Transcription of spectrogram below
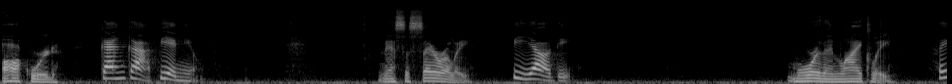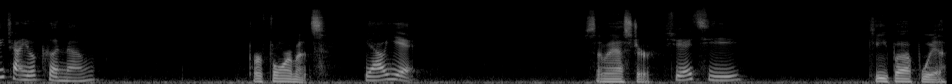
Awkward. 尴尬，别扭， Necessarily. 必要的， More than likely. 非常有可能， Performance. 表演， Semester. 学期， Keep up with.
